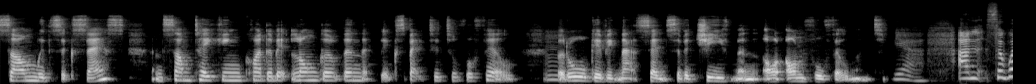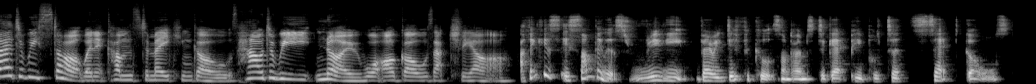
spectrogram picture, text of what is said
some with success and some taking quite a bit longer than expected to fulfill, mm. but all giving that sense of achievement on, on fulfillment. Yeah. And so, where do we start when it comes to making goals? How do we know what our goals actually are? I think it's, it's something that's really very difficult sometimes to get people to set goals,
